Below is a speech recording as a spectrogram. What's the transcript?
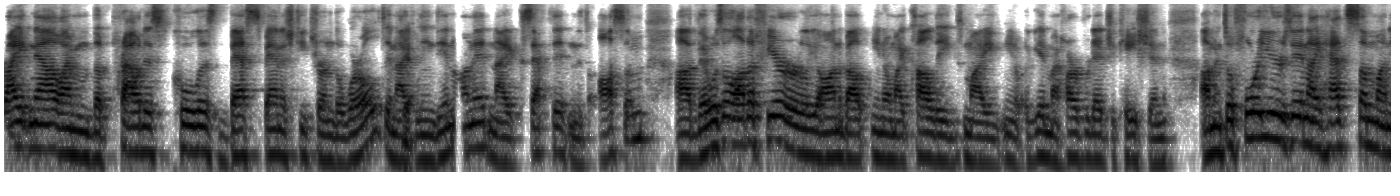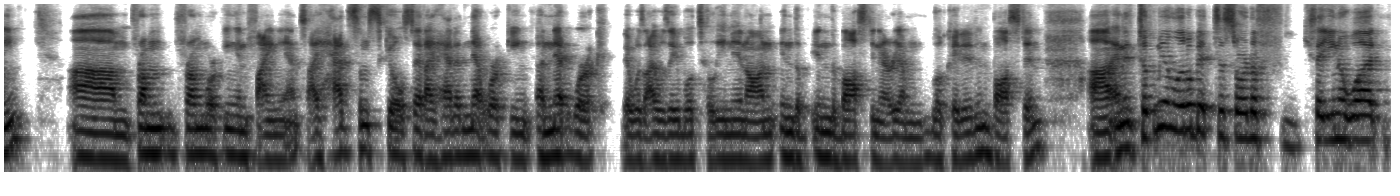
right now i'm the proudest coolest best spanish teacher in the world and i've yeah. leaned in on it and i accept it and it's awesome uh, there was a lot of fear early on about you know my colleagues my you know again my harvard education um, and so four years in i had some money um, from from working in finance. I had some skill set. I had a networking a network that was I was able to lean in on in the in the Boston area. I'm located in Boston, uh, and it took me a little bit to sort of say, you know what,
